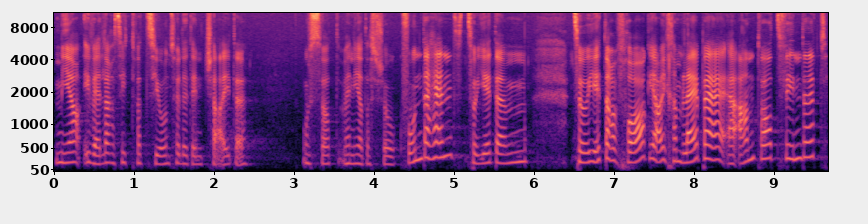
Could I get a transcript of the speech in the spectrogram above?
wir in welcher Situation sollen entscheiden sollen. Ausser, wenn ihr das schon gefunden habt, zu, jedem, zu jeder Frage in eurem Leben eine Antwort findet.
